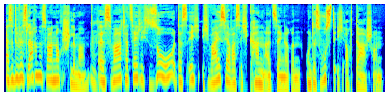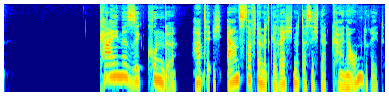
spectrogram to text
also du wirst lachen, es war noch schlimmer. Mhm. Es war tatsächlich so, dass ich, ich weiß ja, was ich kann als Sängerin. Und das wusste ich auch da schon. Keine Sekunde hatte ich ernsthaft damit gerechnet, dass sich da keiner umdreht.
